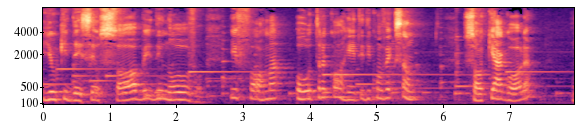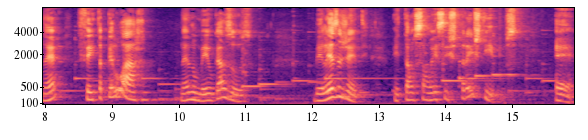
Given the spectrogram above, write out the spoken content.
e o que desceu sobe de novo e forma outra corrente de convecção. Só que agora, né, feita pelo ar né, no meio gasoso. Beleza, gente? Então são esses três tipos. É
